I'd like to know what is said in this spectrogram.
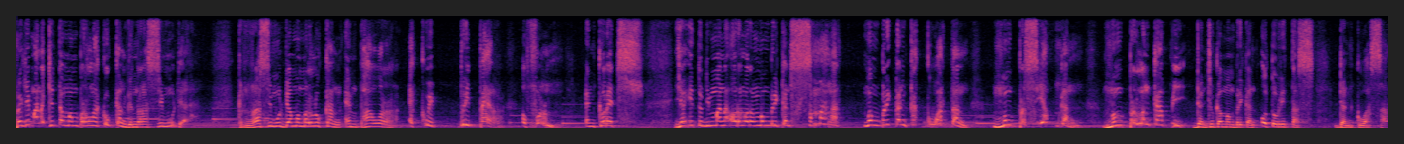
Bagaimana kita memperlakukan generasi muda? Generasi muda memerlukan empower, equip, prepare, affirm, encourage. Yaitu di mana orang-orang memberikan semangat, memberikan kekuatan, mempersiapkan, memperlengkapi, dan juga memberikan otoritas dan kuasa.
